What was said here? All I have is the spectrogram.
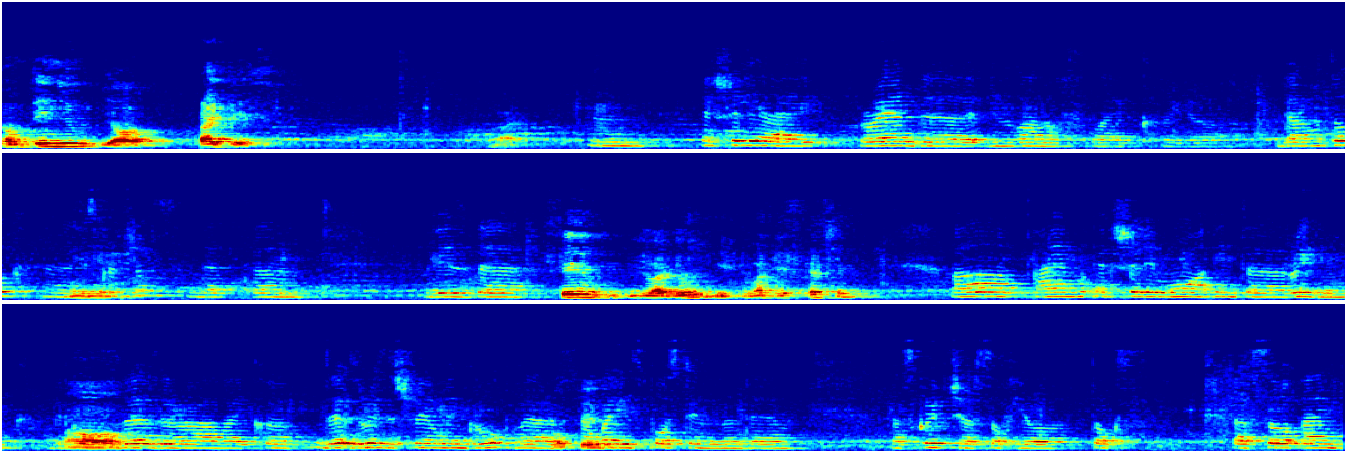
continue your practice. Right. mm, actually, I read uh, in one of like your Dharma talk uh, Mhm. descriptions that um, with the Still, you are doing is What discussion? Uh, I'm actually more into reading because Oh. there, there are like uh, there, there is a Shwe Oo Min group where Okay. somebody is posting the uh, scriptures of your talks. Uh, so I'm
